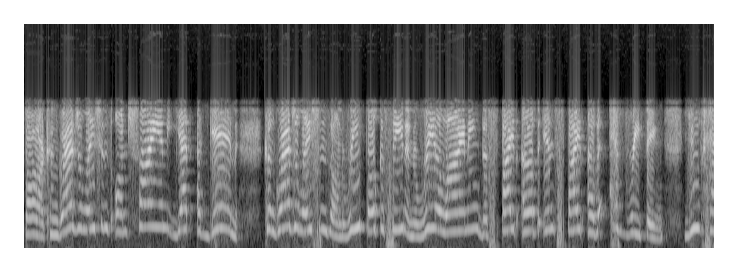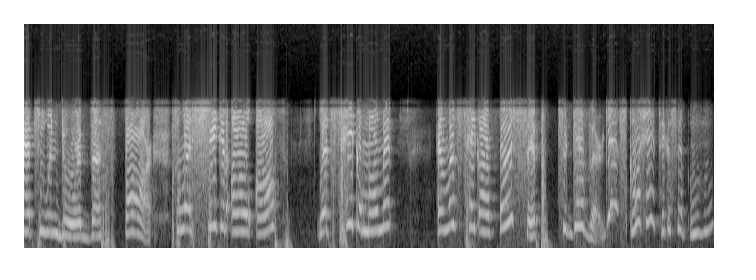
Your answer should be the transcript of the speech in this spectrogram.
far. Congratulations on trying yet again. Congratulations on refocusing and realigning despite of, in spite of everything you've had to endure thus far. So let's shake it all off. Let's take a moment and let's take our first sip together. Yes, go ahead, take a sip. Mhm.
